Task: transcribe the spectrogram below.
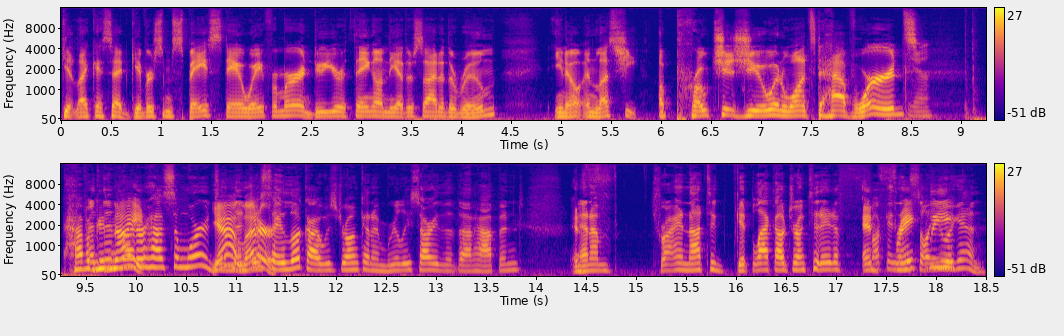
get, like I said, give her some space, stay away from her, and do your thing on the other side of the room. You know, unless she approaches you and wants to have words. Yeah. have a and good then night. let her have some words. Yeah, and then let just her. say, "Look, I was drunk, and I'm really sorry that that happened, And and, f- I'm trying not to get blackout drunk today to and fucking frankly, insult you again."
